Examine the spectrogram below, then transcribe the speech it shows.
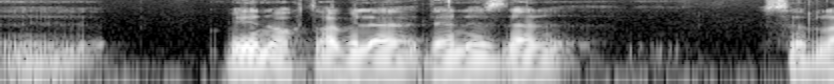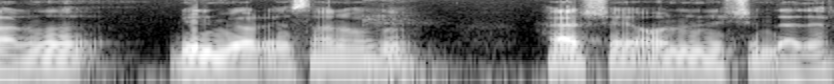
e, bir nokta bile denizden sırlarını bilmiyor insanoğlu. Her şey onun içindedir.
